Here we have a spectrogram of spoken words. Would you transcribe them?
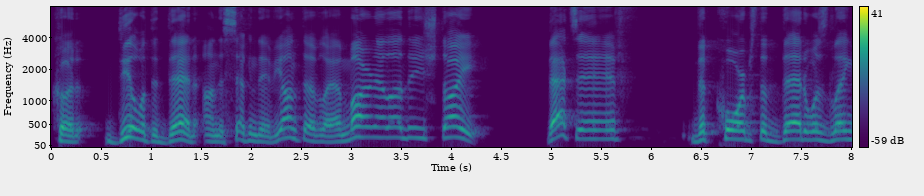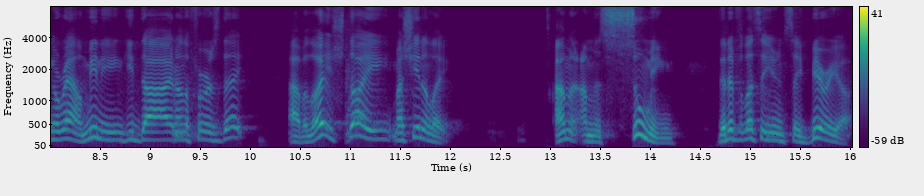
could deal with the dead on the second day of Yantav, that's if the corpse, the dead, was laying around, meaning he died on the first day. I'm, I'm assuming that if, let's say you're in Siberia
